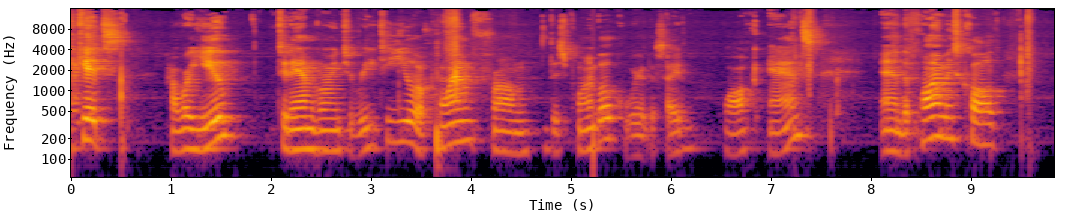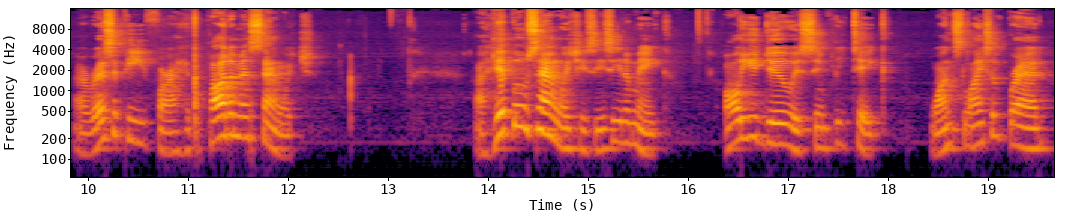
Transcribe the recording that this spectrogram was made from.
Hi kids, how are you? Today I'm going to read to you a poem from this poem book, Where the Sidewalk Ends. And the poem is called A Recipe for a Hippopotamus Sandwich. A hippo sandwich is easy to make. All you do is simply take one slice of bread,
